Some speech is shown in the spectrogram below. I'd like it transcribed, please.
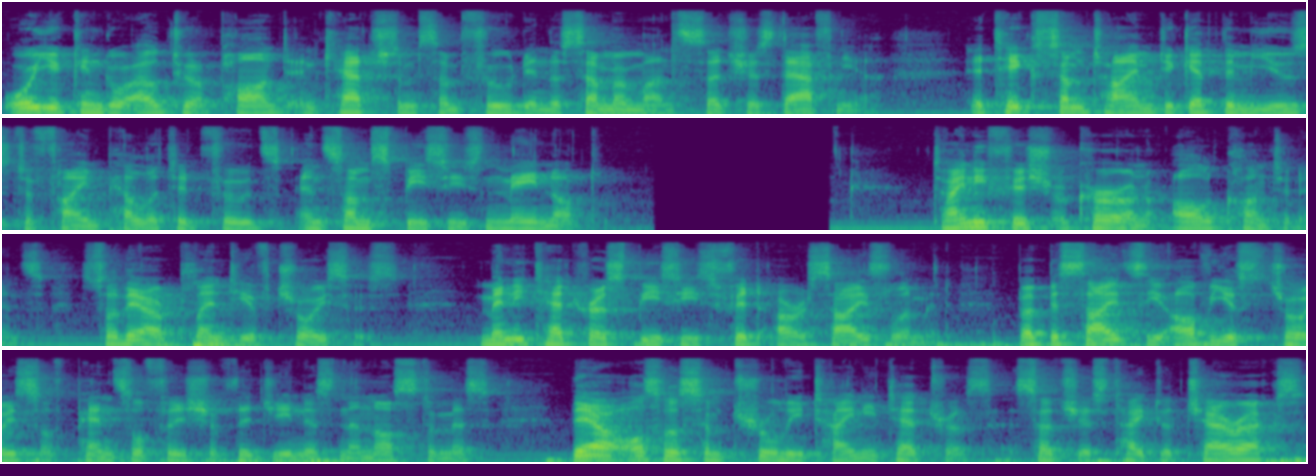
or you can go out to a pond and catch them some food in the summer months, such as Daphnia. It takes some time to get them used to fine pelleted foods, and some species may not. Tiny fish occur on all continents, so there are plenty of choices. Many tetra species fit our size limit, but besides the obvious choice of pencilfish of the genus Nannostomus, there are also some truly tiny tetras, such as Tyttocharax,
